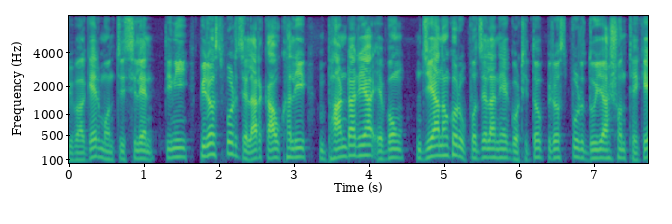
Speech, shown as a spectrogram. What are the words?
বিভাগের মন্ত্রী ছিলেন। তিনি পিরোজপুর জেলার কাউখালী ভান্ডারিয়া এবং জিয়ানগর উপজেলা নিয়ে গঠিত পিরোজপুর দুই আসন থেকে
